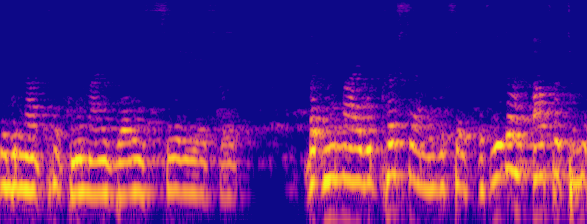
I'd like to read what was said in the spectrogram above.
they would not take Nimai very seriously. But Nimai would curse them and would say, if you don't offer to me,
